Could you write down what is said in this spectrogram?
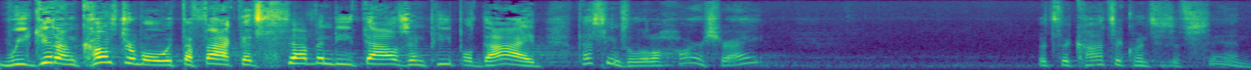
we get uncomfortable with the fact that 70,000 people died. That seems a little harsh, right? It's the consequences of sin.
